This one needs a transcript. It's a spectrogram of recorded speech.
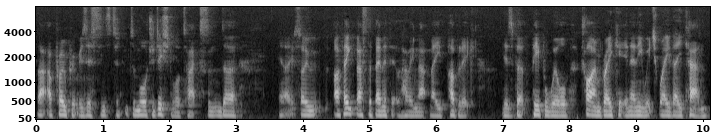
that appropriate resistance to, to more traditional attacks. And uh, you know, so I think that's the benefit of having that made public is that people will try and break it in any which way they can.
